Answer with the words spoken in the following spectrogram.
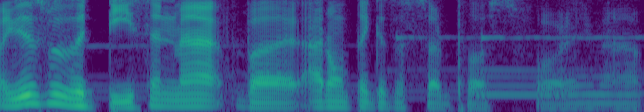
Like, this was a decent map, but I don't think it's a sub plus 40 map.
